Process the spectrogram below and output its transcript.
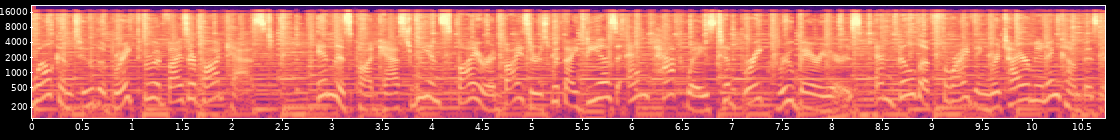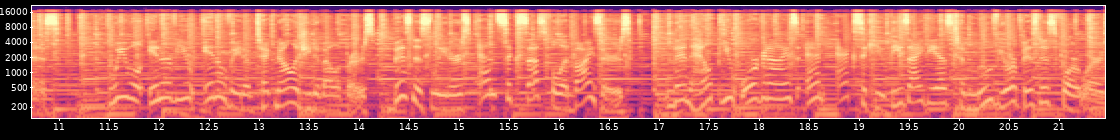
Welcome to the Breakthrough Advisor Podcast. In this podcast, we inspire advisors with ideas and pathways to break through barriers and build a thriving retirement income business. We will interview innovative technology developers, business leaders, and successful advisors, then help you organize and execute these ideas to move your business forward.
